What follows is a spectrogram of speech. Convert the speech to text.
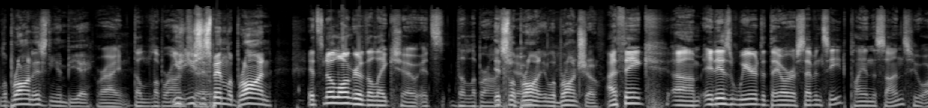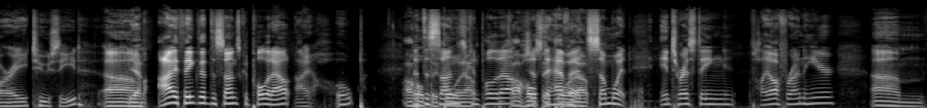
LeBron is the NBA. Right. The LeBron. You, you show. suspend LeBron, It's no longer the Lake Show. It's the LeBron. it's show. LeBron LeBron show. I think um, it is weird that they are a seven seed playing the Suns, who are a two seed. Um, Yeah. I think that the Suns could pull it out. I hope I that hope the they pull can pull it out I hope just to have a out. somewhat interesting playoff run here. Um,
